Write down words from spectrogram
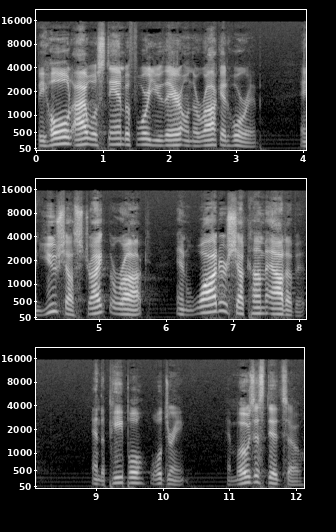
Behold, I will stand before you there on the rock at Horeb, and you shall strike the rock, and water shall come out of it, and the people will drink. And Moses did so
